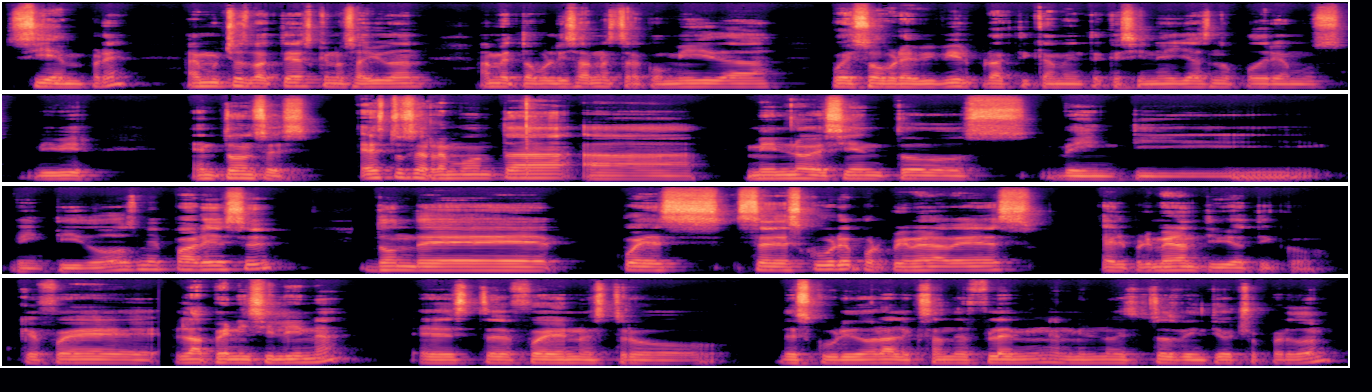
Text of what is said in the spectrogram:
siempre. Hay muchas bacterias que nos ayudan a metabolizar nuestra comida, pues sobrevivir prácticamente, que sin ellas no podríamos vivir. Entonces, esto se remonta a 1922, me parece, donde pues se descubre por primera vez el primer antibiótico, que fue la penicilina. Este fue nuestro descubridor Alexander Fleming en 1928, perdón.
